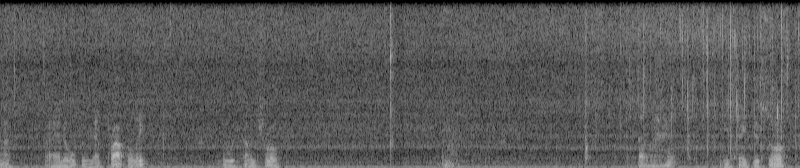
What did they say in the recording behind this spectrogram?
Uh, if I had opened that properly, it would come through. You take this off.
